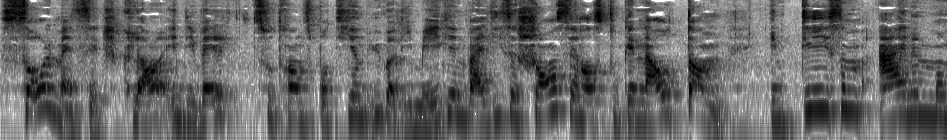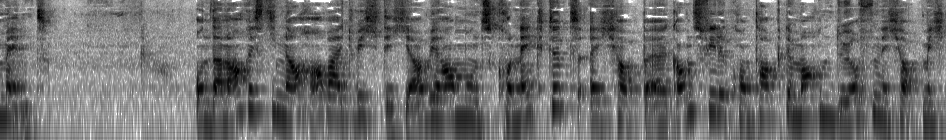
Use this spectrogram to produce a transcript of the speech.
Soul Message klar in die Welt zu transportieren über die Medien, weil diese Chance hast du genau dann, in diesem einen Moment. Und danach ist die Nacharbeit wichtig. Ja, wir haben uns connected. Ich habe äh, ganz viele Kontakte machen dürfen. Ich habe mich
